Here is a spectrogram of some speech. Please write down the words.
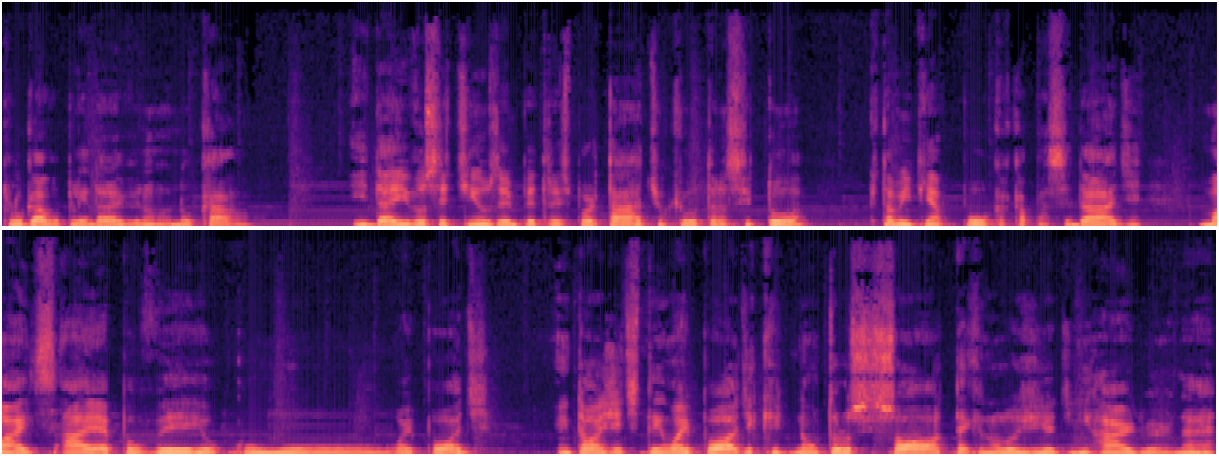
plugava o pendrive no, no carro. E daí você tinha os MP3 portátil, que o transitou, que também tinha pouca capacidade, mas a Apple veio com o iPod, então a gente tem o iPod que não trouxe só tecnologia de, em hardware, né?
